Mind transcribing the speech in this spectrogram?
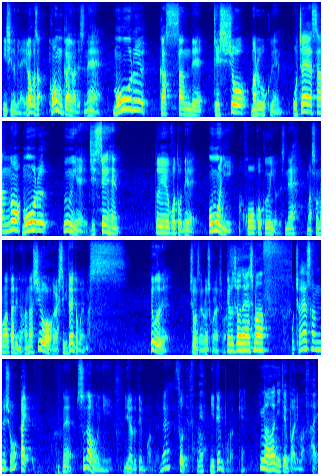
西の未来へようこそ。今回はですねモール合算で月賞丸億円。お茶屋さんのモール運営実践編ということで主に広告運用ですね、まあ、そのあたりの話をしてみたいと思います。ということで柴田さんよろしくお願いします。よろしくお願いします。お茶屋さんでしょ？はい。ね巣鴨にリアル店舗あるんだよね。そうですね。2店舗だっけ？今は2店舗あります。はい。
